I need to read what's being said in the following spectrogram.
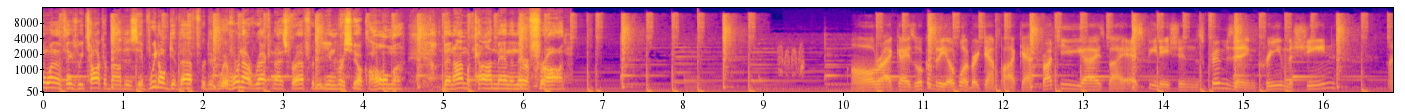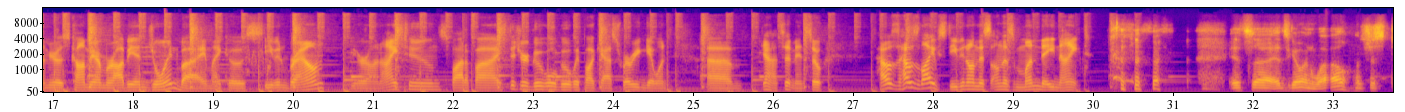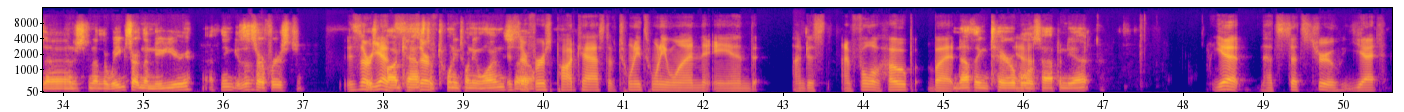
And one of the things we talk about is if we don't give effort, if we're not recognized for effort at University of Oklahoma, then I'm a con man and they're a fraud. All right, guys, welcome to the Oklahoma Breakdown Podcast, brought to you guys by SB Nation's Crimson and Cream Machine. I'm your host, Kami Mehrabian, joined by my co-host, Stephen Brown. Are on iTunes, Spotify, Stitcher, Google, Google Play Podcasts, wherever you can get one. Um, yeah, that's it, man. So How's how's life, Steven, on this on this Monday night? it's uh it's going well. It's just uh just another week starting the new year. I think is this our first this is our first yeah, podcast our, of 2021. It's so. our first podcast of 2021, and I'm just I'm full of hope, but nothing terrible yeah. has happened yet. Yet that's that's true. Yet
